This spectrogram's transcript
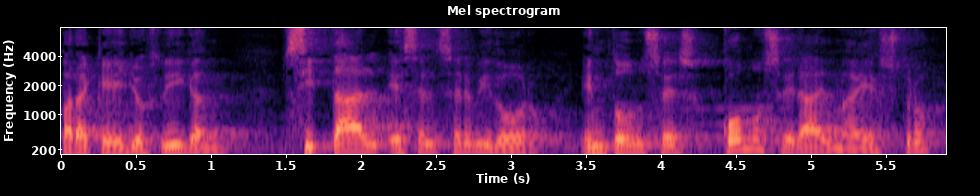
para que ellos digan, si tal es el servidor, entonces, ¿cómo será el maestro?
